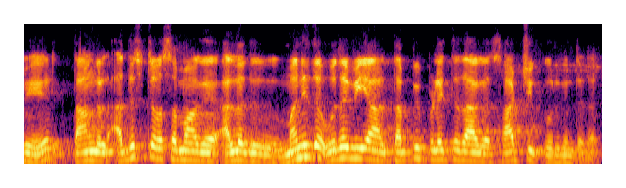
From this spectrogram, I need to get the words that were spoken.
பேர் தாங்கள் அதிர்ஷ்டவசமாக அல்லது மனித உதவியால் தப்பி பிழைத்ததாக சாட்சி கூறுகின்றனர்.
